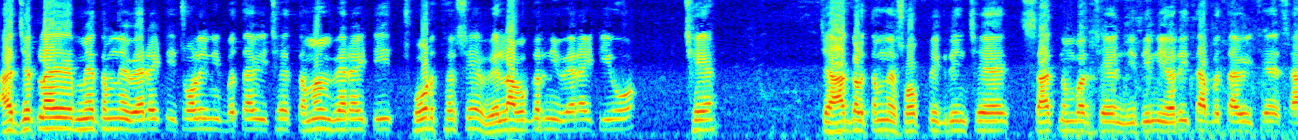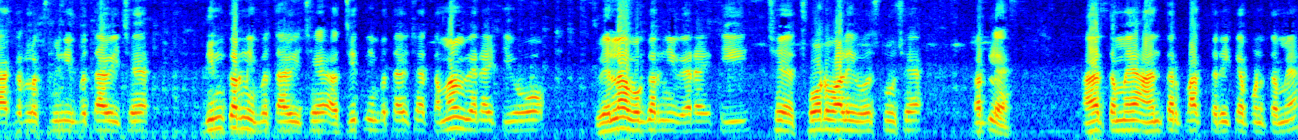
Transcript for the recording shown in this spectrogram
આ જેટલા મેં તમને વેરાયટી ચોળીની બતાવી છે, તમામ વેરાયટી છોડ થશે, વેલા વગરની વેરાયટીઓ છે. જે આગળ તમને સોફ્ટી ગ્રીન છે, સાત નંબર છે, નિધિની હરિતા બતાવી છે સાગર લક્ષ્મીની બતાવી છે, દિનકરની બતાવી છે, અજીતની બતાવી છે તમામ વેરાયટીઓ વેલા વગરની વેરાયટી છે, છોડવાળી વસ્તુ છે. એટલે આ તમે આંતરપાક તરીકે પણ તમે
